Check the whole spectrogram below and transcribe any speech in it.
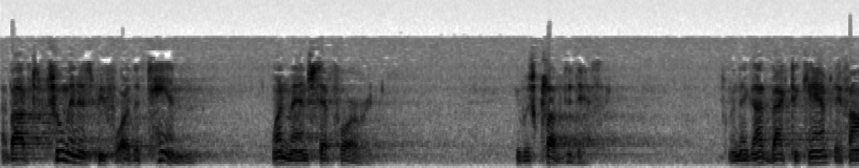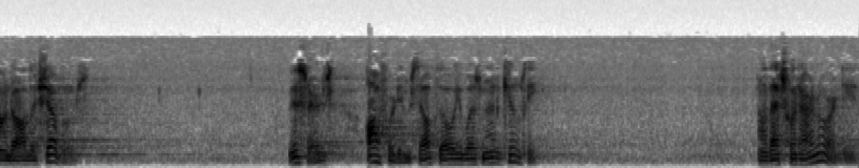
About two minutes before the ten, one man stepped forward. He was clubbed to death. When they got back to camp, they found all the shovels. This offered himself though he was not guilty. Now that's what our Lord did.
